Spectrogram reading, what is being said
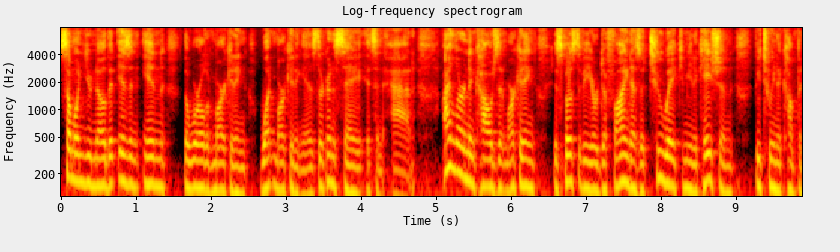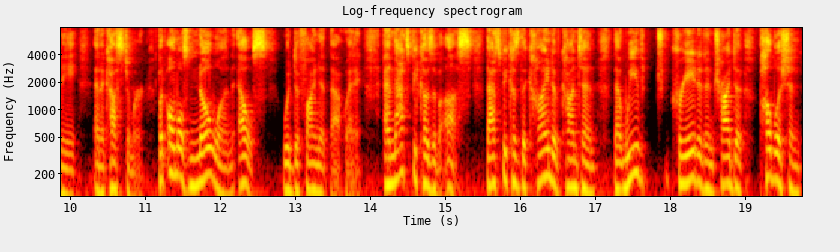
someone you know that isn't in the world of marketing what marketing is, they're going to say it's an ad. I learned in college that marketing is supposed to be or defined as a two way communication between a company and a customer, but almost no one else would define it that way. And that's because of us. That's because the kind of content that we've created and tried to publish and,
